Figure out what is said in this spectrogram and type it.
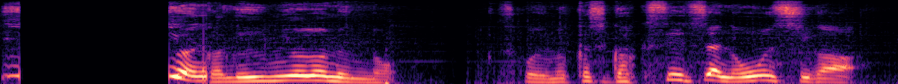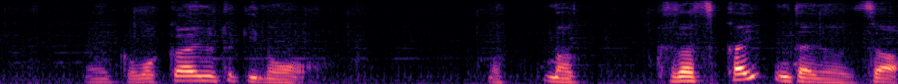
いいよね、なんかレイミオロメンの。すごい、昔学生時代の恩師が、なんか和解の時の、ま、まあ、クラス会みたいなのでさ、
